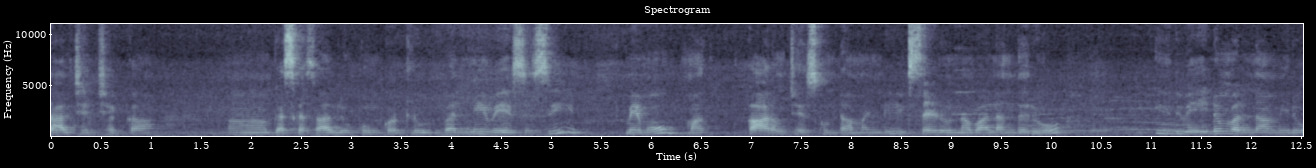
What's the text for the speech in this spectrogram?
దాల్చిన చెక్క గసగసాలు కుంకొట్లు ఇవన్నీ వేసేసి మేము మా కారం చేసుకుంటామండి ఇటు సైడ్ ఉన్న వాళ్ళందరూ. ఇది వేయడం వలన మీరు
